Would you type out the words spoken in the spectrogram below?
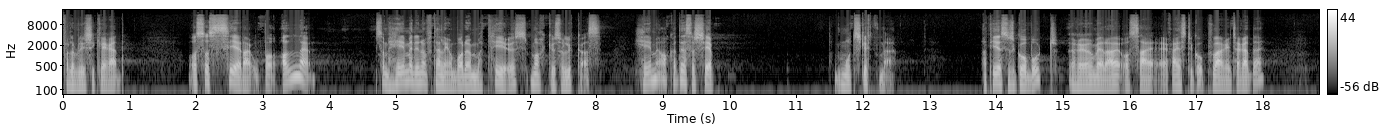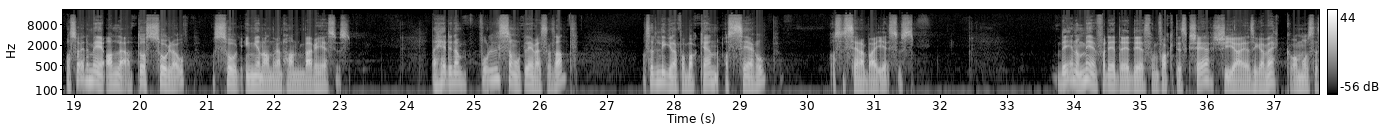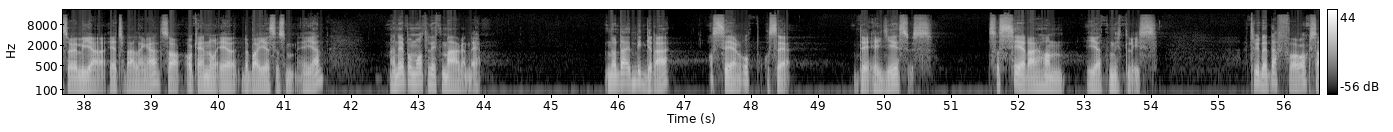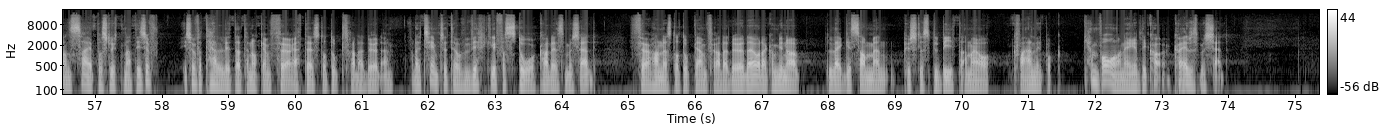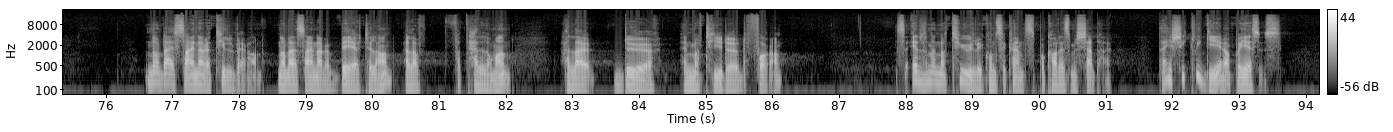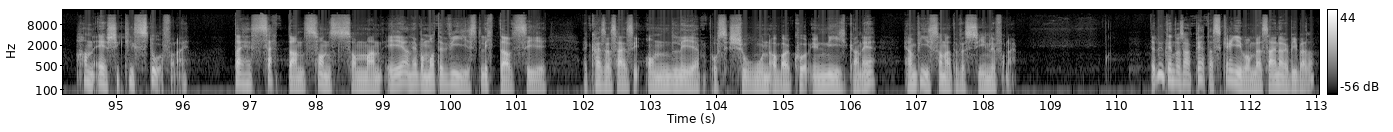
For de blir skikkelig redd. Og så ser de opp, og alle som har med denne fortellinga, både Matteus, Markus og Lukas, har med akkurat det som skjer mot slutten der. At Jesus går bort, rører ved dem og sier 'reis dere opp, vær ikke redde'. Og så er det med alle at da så de opp og så ingen andre enn han, bare Jesus. De har denne voldsomme opplevelsen, sant? Og så ligger de på bakken og ser opp, og så ser de bare Jesus. Det er noe mer fordi det er det som faktisk skjer. Skya er sikkert vekk, og Moses og Elia er ikke der lenger. Så OK, nå er det bare Jesus som er igjen. Men det er på en måte litt mer enn det. Når de ligger der og ser opp og ser det er Jesus, så ser de han i et nytt lys. Jeg tror det er derfor også han sier på slutten at ikke, ikke fortell dette til noen før etter jeg har stått opp fra de døde. For de kommer ikke til å virkelig forstå hva det er som er skjedd, før han er stått opp igjen fra de døde, og de kan begynne å legge sammen puslespillbitene og kverne litt på hvem var han egentlig, hva, hva er det som er skjedd? Når de seinere tilber han, når de seinere ber til han, eller forteller om han, eller dør en martyrdød for han, så er det som en naturlig konsekvens på hva det er som er skjedd her. De er skikkelig gira på Jesus. Han er skikkelig stor for dem. De har sett han sånn som han er. Han har på en måte vist litt av si hva jeg skal si, åndelige posisjon, og bare hvor unik han er, han vist sånn at det blir synlig for deg. Det er litt interessant. Peter skriver om det senere i Bibelen.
